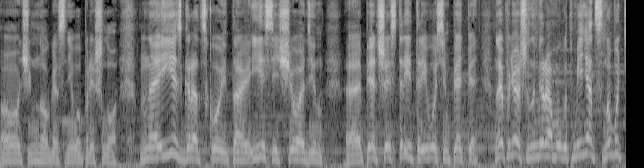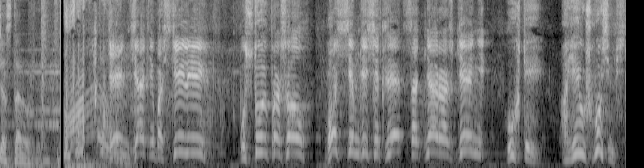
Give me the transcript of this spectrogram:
Очень много с него пришло. Э, Есть городской, та- есть еще один э, 563 3855. Но я понимаю, что номера могут меняться, но будьте осторожны. День дяди Бастилии пустую прошел. 80 лет со дня рождения. Ух ты, а ей уж 80.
